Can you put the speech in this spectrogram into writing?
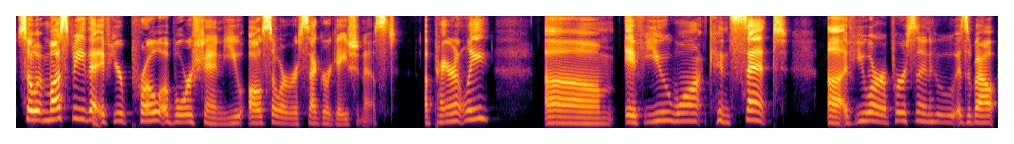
So it must be that if you're pro abortion, you also are a segregationist. Apparently, um, if you want consent, uh, if you are a person who is about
